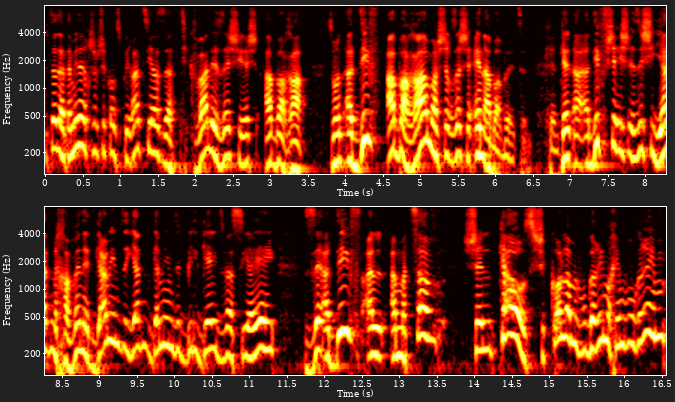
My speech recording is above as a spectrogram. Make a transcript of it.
אתה יודע, תמיד אני חושב שקונספירציה זה התקווה לזה שיש אבא רע. זאת אומרת, עדיף אבא רע מאשר זה שאין אבא בעצם. כן. כן, עדיף שיש איזושהי יד מכוונת, גם אם זה יד, גם אם זה ביל גייטס וה-CIA, זה עדיף על המצב של כאוס, שכל המבוגרים הכי מבוגרים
